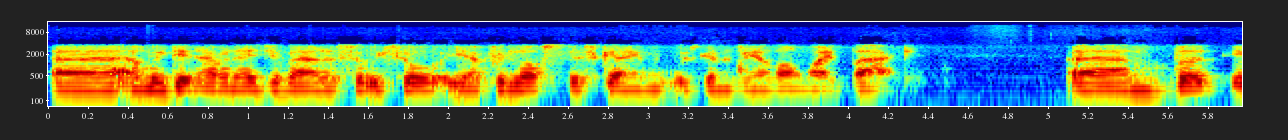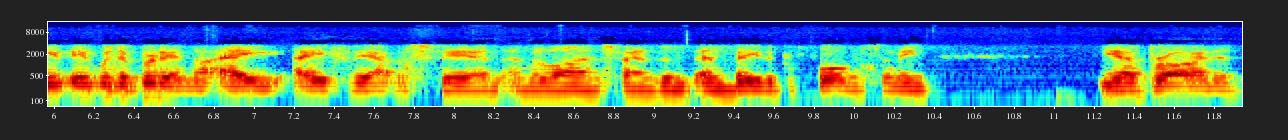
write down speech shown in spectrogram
Uh, and we did have an edge about us, so we thought, yeah, if we lost this game, it was going to be a long way back. Um, but it, it, was a brilliant night, A, a for the atmosphere and, and the Lions fans, and, and, B, the performance. I mean, you know, Brian had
